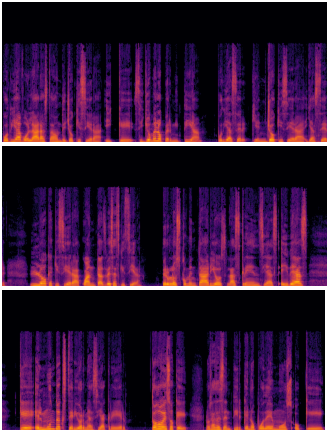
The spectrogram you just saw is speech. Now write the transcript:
podía volar hasta donde yo quisiera y que si yo me lo permitía, podía ser quien yo quisiera y hacer lo que quisiera, cuantas veces quisiera. Pero los comentarios, las creencias e ideas que el mundo exterior me hacía creer, todo eso que nos hace sentir que no podemos o que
